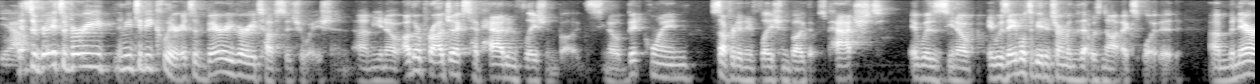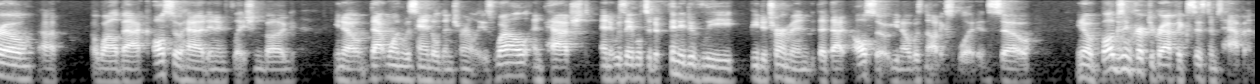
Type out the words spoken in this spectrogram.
yeah. It's a, it's a very, I mean, to be clear, it's a very, very tough situation. Um, you know, other projects have had inflation bugs. You know, Bitcoin suffered an inflation bug that was patched. It was, you know, it was able to be determined that that was not exploited. Um, Monero, uh, a while back, also had an inflation bug. You know, that one was handled internally as well and patched, and it was able to definitively be determined that that also, you know, was not exploited. So, you know, bugs in cryptographic systems happen.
